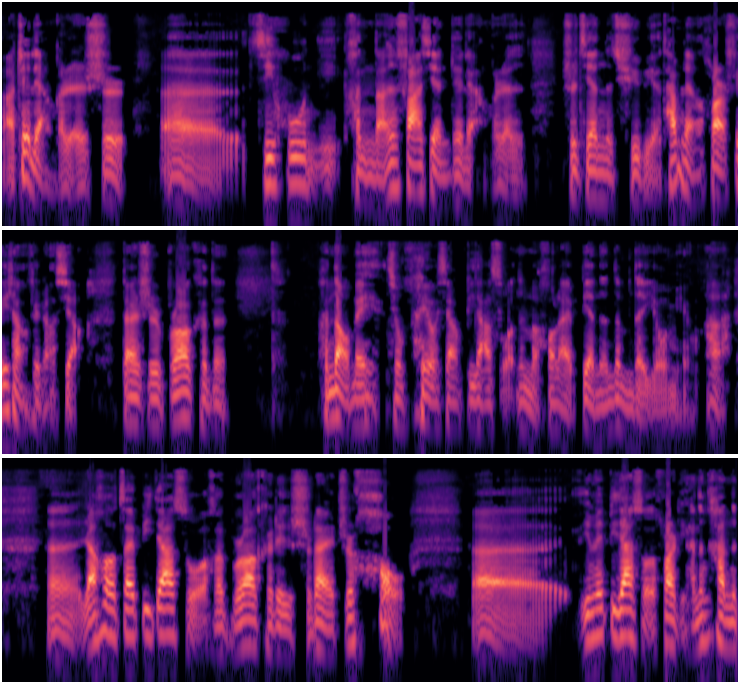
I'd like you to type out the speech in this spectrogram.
啊，这两个人是呃，几乎你很难发现这两个人之间的区别。他们两个画非常非常像，但是 Brock 的很倒霉，就没有像毕加索那么后来变得那么的有名啊。呃，然后在毕加索和 Brock 这个时代之后。呃，因为毕加索的画你还能看得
